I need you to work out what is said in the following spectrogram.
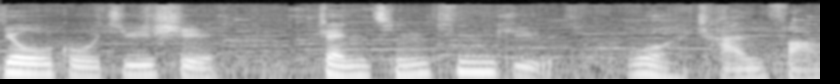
幽谷居士，枕琴听雨卧禅房。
